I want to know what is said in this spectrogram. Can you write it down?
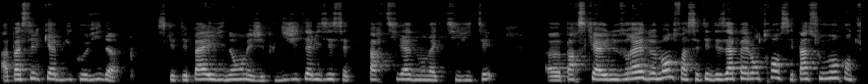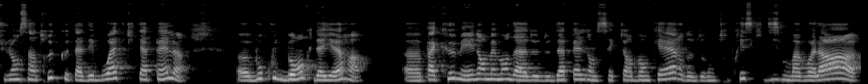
à passer le cap du Covid, ce qui n'était pas évident, mais j'ai pu digitaliser cette partie-là de mon activité. Euh, parce qu'il y a une vraie demande. Enfin, c'était des appels entrants. C'est pas souvent quand tu lances un truc que tu as des boîtes qui t'appellent, euh, beaucoup de banques d'ailleurs, euh, pas que, mais énormément d'appels dans le secteur bancaire, d'entreprises qui disent bon bah voilà,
